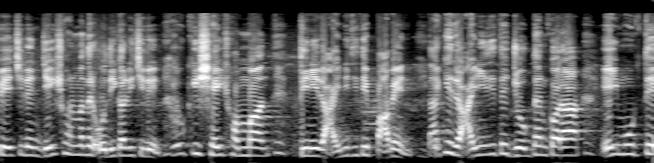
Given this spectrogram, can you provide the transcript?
পেয়েছিলেন, যেই সম্মানের অধিকারী ছিলেন, কেউ কি সেই সম্মান তিনি রাজনীতিতে পাবেন? তার কি রাজনীতিতে যোগদান করা এই মুহূর্তে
